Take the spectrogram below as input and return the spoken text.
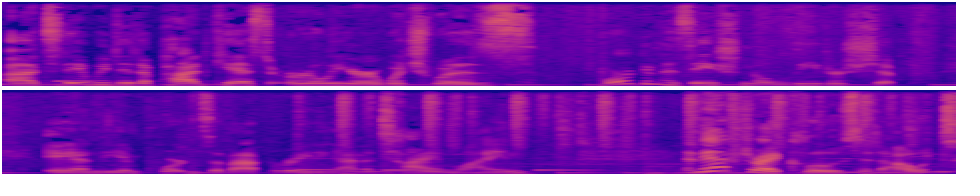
uh, today. We did a podcast earlier, which was organizational leadership and the importance of operating on a timeline. And after I closed it out,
